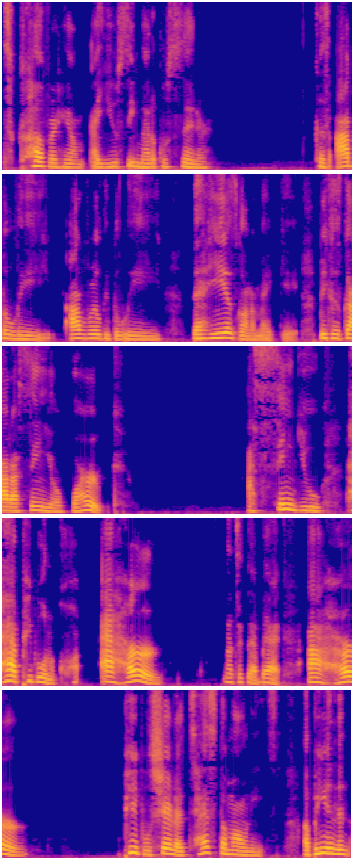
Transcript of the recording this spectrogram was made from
to cover him at UC Medical Center. Because I believe, I really believe that he is going to make it. Because, God, I've seen your work. I seen you have people in the car. I heard. I take that back. I heard people share their testimonies of being in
